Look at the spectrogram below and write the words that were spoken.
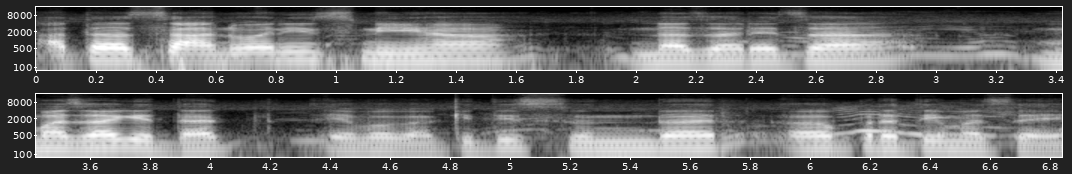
आता सानू आणि स्नेहा नजारेचा मजा घेतात. हे बघा किती सुंदर अप्रतिम असं आहे.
